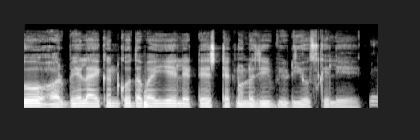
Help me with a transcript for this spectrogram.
को और बेल आइकन को दबाइए लेटेस्ट टेक्नोलॉजी वीडियोस के लिए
